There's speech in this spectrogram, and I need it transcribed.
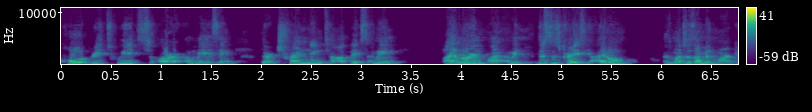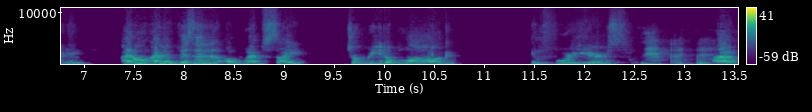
Quote retweets are amazing. They're trending topics. I mean, I learned. I, I mean, this is crazy. I don't, as much as I'm in marketing, I don't. I haven't visited a website to read a blog in four years. um,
